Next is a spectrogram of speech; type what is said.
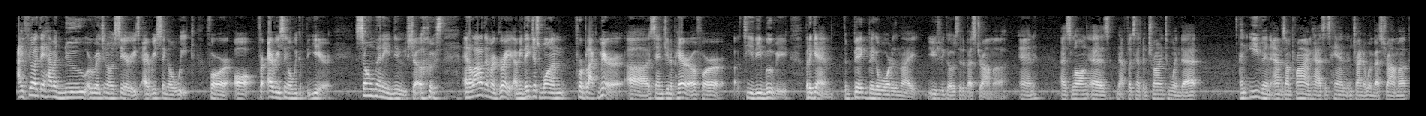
I feel like they have a new original series every single week for all for every single week of the year. So many new shows, and a lot of them are great. I mean, they just won for Black Mirror, uh, San Junipero for a TV movie. But again, the big big award of the night usually goes to the best drama and as long as Netflix has been trying to win that. And even Amazon Prime has its hand in trying to win Best Drama.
